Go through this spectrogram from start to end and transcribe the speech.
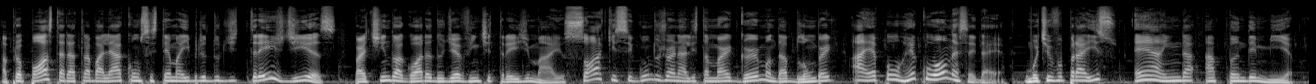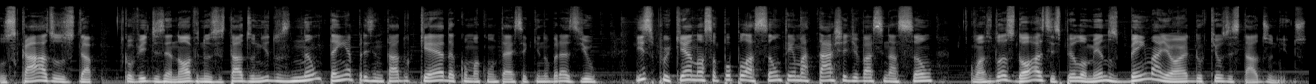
A proposta era trabalhar com um sistema híbrido de três dias, partindo agora do dia 23 de maio. Só que, segundo o jornalista Mark Gurman da Bloomberg, a Apple recuou nessa ideia. O motivo para isso é ainda a pandemia. Os casos da Covid-19 nos Estados Unidos não têm apresentado queda como acontece aqui no Brasil. Isso porque a nossa população tem uma taxa de vacinação com as duas doses, pelo menos, bem maior do que os Estados Unidos.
